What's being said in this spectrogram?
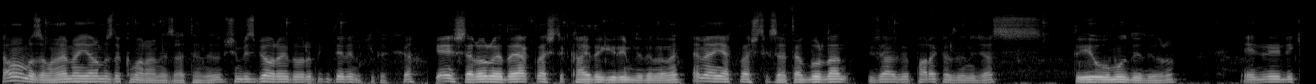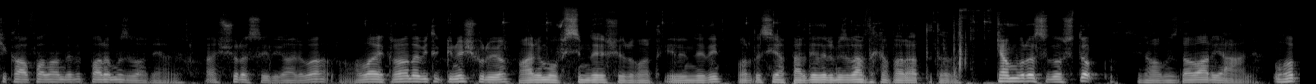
Tamam o zaman hemen yanımızda kumarhane zaten dedim. Şimdi biz bir oraya doğru bir gidelim iki dakika. Gençler oraya da yaklaştık. Kayda gireyim dedim hemen. Hemen yaklaştık zaten. Buradan güzel bir para kazanacağız diye umut ediyorum. 50-52k falan da bir paramız var yani. Ha şurasıydı galiba. Allah ekrana da bir tık güneş vuruyor. Malum ofisimde yaşıyorum artık evimde değil. Orada siyah perdelerimiz vardı kafa rahattı tabi. Mekan burası dostum. Silahımız da var yani. Hop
